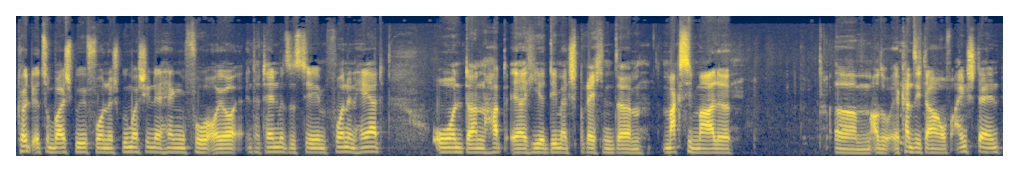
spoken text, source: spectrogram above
könnt ihr zum Beispiel vor eine Spülmaschine hängen, vor euer Entertainment-System, vor einen Herd und dann hat er hier dementsprechend ähm, maximale, ähm, also er kann sich darauf einstellen,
